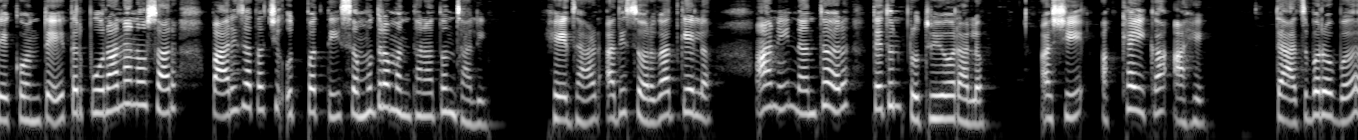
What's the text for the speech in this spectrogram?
ते कोणते तर पुराणानुसार पारिजाताची उत्पत्ती समुद्र मंथनातून झाली. हे झाड आधी स्वर्गात गेलं आणि नंतर तेथून पृथ्वीवर आलं. अशी आख्यायिका आहे. त्याचबरोबर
